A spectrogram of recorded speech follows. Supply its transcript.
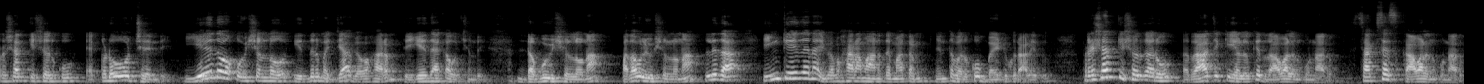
ప్రశాంత్ కిషోర్కు ఎక్కడో చేరింది. ఏదో ఒక విషయంలో ఇద్దరి మధ్య వ్యవహారం తెగేదాకా వచ్చింది. డబ్బు విషయంలోనా పదవుల విషయంలోనా లేదా ఇంకేదైనా వ్యవహారం అన్నది మాత్రం ఇంతవరకు బయటకు రాలేదు. ప్రశాంత్ కిషోర్ గారు రాజకీయాల్లోకి రావాలనుకున్నారు. సక్సెస్ కావాలనుకున్నారు.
